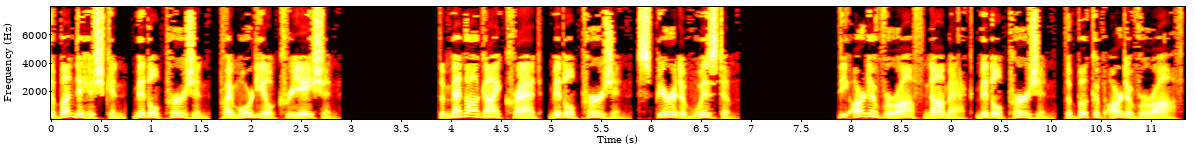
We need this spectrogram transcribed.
the Bundahishn, Middle Persian, Primordial Creation the Menag-i Krad, Middle Persian, Spirit of Wisdom the Arta Varaf Namak Middle Persian, the Book of Arta Varaf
